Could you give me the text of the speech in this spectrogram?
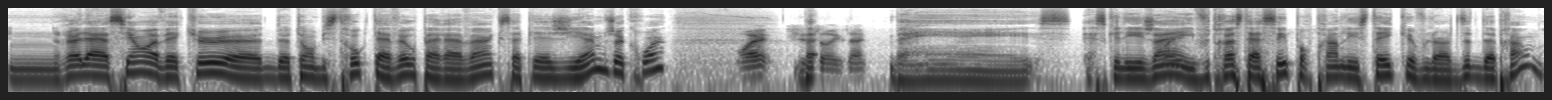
une relation avec eux euh, de ton bistrot que tu avais auparavant, qui s'appelait JM, je crois, Ouais, c'est Ben- ça, exact. ben, est-ce que les gens, Oui. ils vous trustent assez pour prendre les steaks que vous leur dites de prendre?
